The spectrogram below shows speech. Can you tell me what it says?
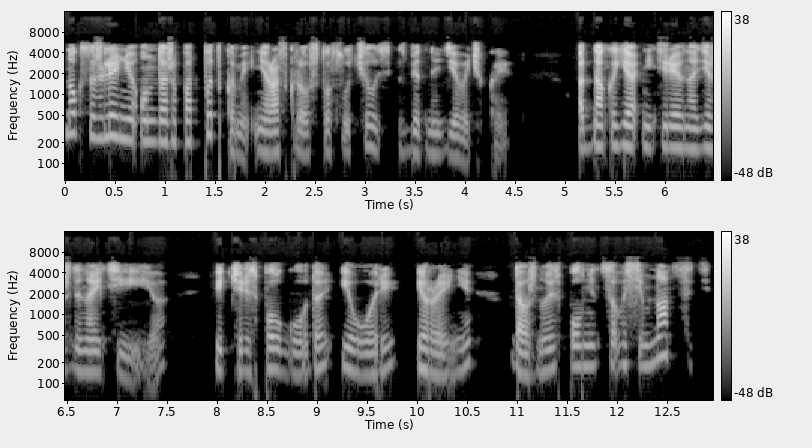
но, к сожалению, он даже под пытками не раскрыл, что случилось с бедной девочкой. Однако я не теряю надежды найти ее, ведь через полгода и Ори, и Ренни должно исполниться восемнадцать,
